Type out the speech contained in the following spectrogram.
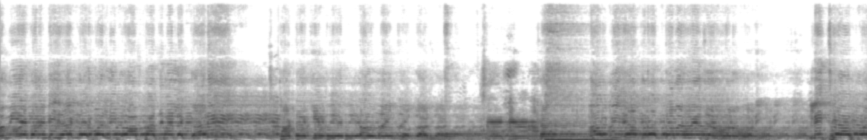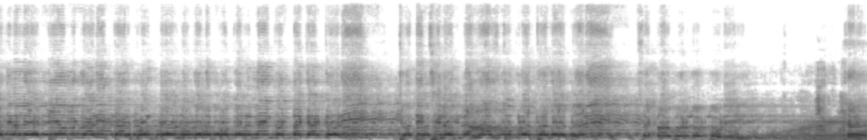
আমি এখন বিজা করব লিখো আপনার দিনে গাড়ি। ফাটা কিন্তু একটাও নাই তো গাড়ি। আর বিজা করার দামে হয়েছে হড়বড়ি। লিখে আপনার দিনে এটিএম গাড়ি তারপর তেল ঢুকালে পকেটে নাই কোন টাকা করি। যদি ছিল একটা হাঁস টুকরো থাকলে ধরি বলল হ্যাঁ,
